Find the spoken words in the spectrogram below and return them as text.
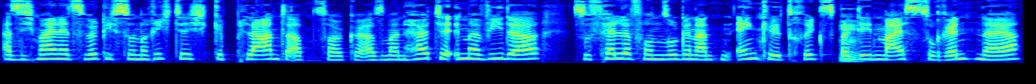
Also ich meine jetzt wirklich so eine richtig geplante Abzocke. Also man hört ja immer wieder so Fälle von sogenannten Enkeltricks, bei Hm. denen meist so Rentner, ja,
